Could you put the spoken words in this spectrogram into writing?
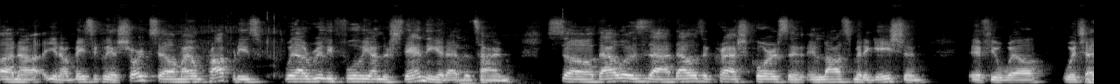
on a, you know basically a short sale my own properties without really fully understanding it at the time. So that was uh, that was a crash course in, in loss mitigation if you will which mm-hmm. i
